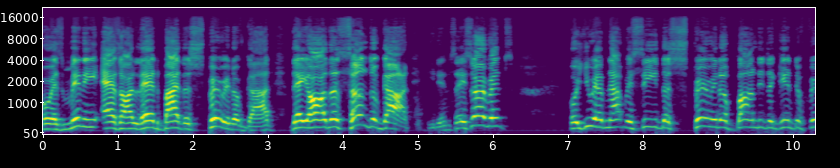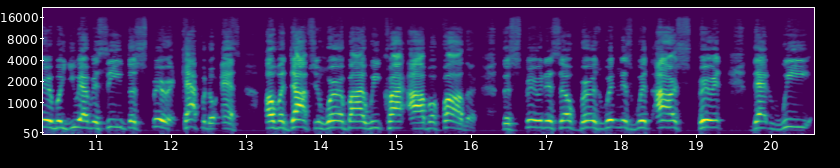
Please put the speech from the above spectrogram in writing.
For as many as are led by the Spirit of God, they are the sons of God. He didn't say servants. For you have not received the spirit of bondage again to fear, but you have received the spirit, capital S, of adoption, whereby we cry, Abba, Father. The Spirit itself bears witness with our spirit that we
